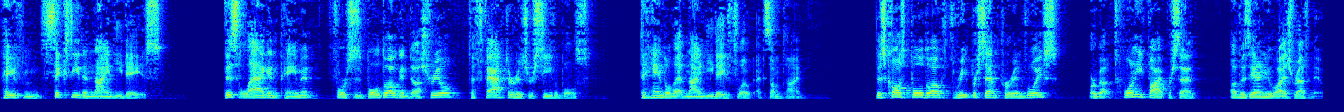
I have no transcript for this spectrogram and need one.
pay from 60 to 90 days. This lag in payment forces Bulldog Industrial to factor his receivables to handle that 90 day float at some time. This cost Bulldog 3% per invoice, or about 25% of his annualized revenue.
